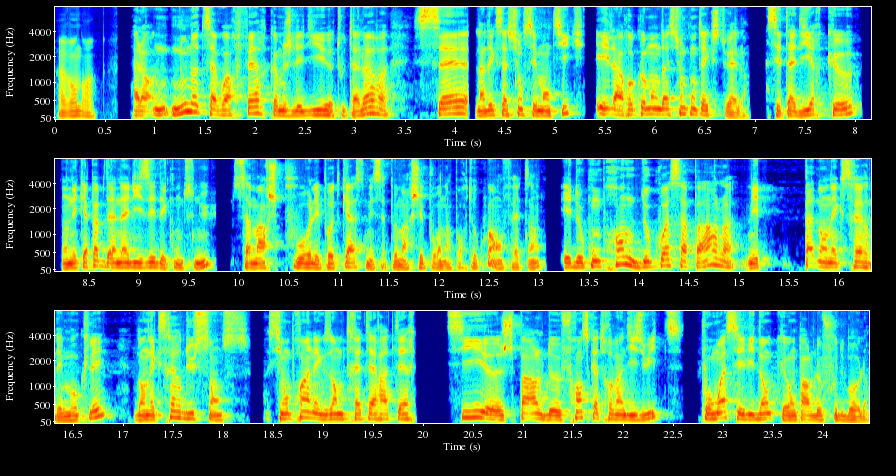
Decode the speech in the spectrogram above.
à vendre? Alors nous, notre savoir-faire, comme je l'ai dit euh, tout à l'heure, c'est l'indexation sémantique et la recommandation contextuelle. C'est-à-dire que on est capable d'analyser des contenus. Ça marche pour les podcasts, mais ça peut marcher pour n'importe quoi en fait. Hein, et de comprendre de quoi ça parle, mais pas d'en extraire des mots-clés, d'en extraire du sens. Si on prend un exemple très terre à terre, si euh, je parle de France 98, pour moi c'est évident qu'on parle de football.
